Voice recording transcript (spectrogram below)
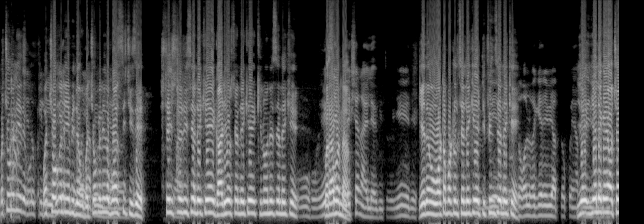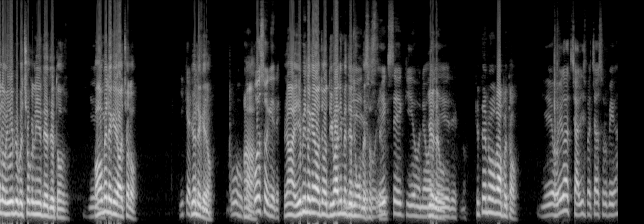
बच्चों के लिए देखो बच्चों के लिए भी देखो बच्चों के लिए तो बहुत सी। चीज़ें। स्टेशनरी से लेके गाड़ियों से लेके खिलौने से लेके बराबर ना? कलेक्शन आए अभी तो ये देखो। ये देखो वाटर बॉटल से लेके टिफ़िन से लेके। डॉल वगैरह भी आप लोग को यहाँ ये ये लेके आओ चलो ये भी बच्चों के लिए दे देता हूँ। गाँव में लेके आओ चलो। ये लेके ओहो हाँ। वगैरह? हाँ ये भी लेके जाओ दिवाली में दे दूँगा मैं सस्ते। एक से एक ये होने वाले देखो। ये देख। लो कितने में होगा आप बताओ? ये होएगा चालीस पचास रुपए का।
